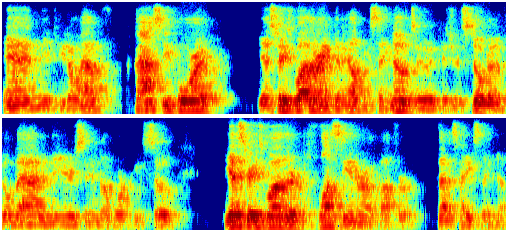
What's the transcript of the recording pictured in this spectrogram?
And if you don't have capacity for it, yesterday's weather ain't going to help you say no to it because you're still going to feel bad and then you're just end up working. So yesterday's weather plus the interrupt buffer, that's how you say no.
